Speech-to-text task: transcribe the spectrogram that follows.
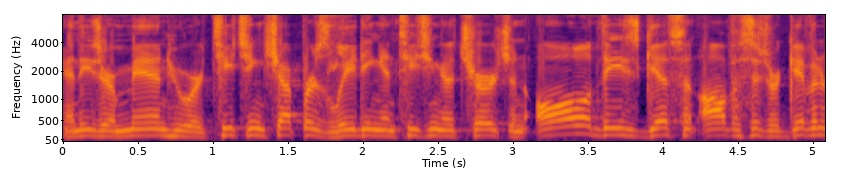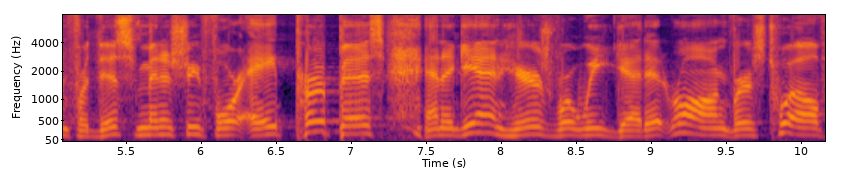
And these are men who are teaching shepherds, leading and teaching the church. And all of these gifts and offices are given for this ministry for a purpose. And again, here's where we get it wrong. Verse 12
